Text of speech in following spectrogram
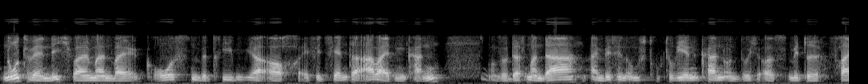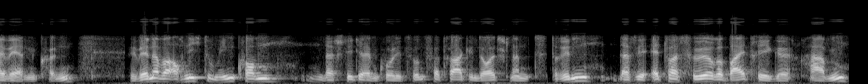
notwendig, weil man bei großen Betrieben ja auch effizienter arbeiten kann, also dass man da ein bisschen umstrukturieren kann und durchaus Mittel frei werden können. Wir werden aber auch nicht umhin kommen, das steht ja im Koalitionsvertrag in Deutschland drin, dass wir etwas höhere Beiträge haben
